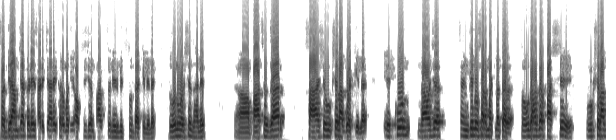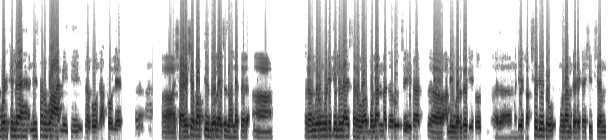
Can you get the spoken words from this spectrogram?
सध्या आमच्याकडे साडेचार एकरमध्ये ऑक्सिजन पार्कचं निर्मिती सुद्धा केलेलं आहे. दोन वर्ष झालेत. पाच हजार सहाशे वृक्ष लागवड केलं. एकूण गावाच्या संख्येनुसार म्हटलं तर चौदा हजार पाचशे वृक्ष लागवड केलं आहे आणि सर्व आम्ही ते जगवून दाखवले आहेत. शाळेच्या बाबतीत बोलायचं झालं तर रंगरंगोटी केलेलं आहे सर्व. मुलांना दररोज येतात आम्ही वर्ग घेतो म्हणजे लक्ष देतो मुलांकडे काय शिक्षण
